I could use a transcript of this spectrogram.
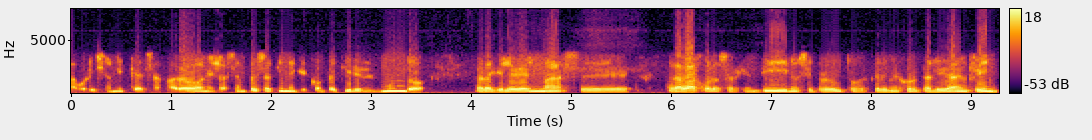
abolicionista de Zafarón y las empresas tienen que competir en el mundo para que le den más eh, trabajo a los argentinos y productos de mejor calidad, en fin.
